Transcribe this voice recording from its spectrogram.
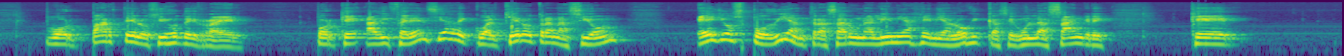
por parte de los hijos de Israel. Porque a diferencia de cualquier otra nación, ellos podían trazar una línea genealógica según la sangre que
